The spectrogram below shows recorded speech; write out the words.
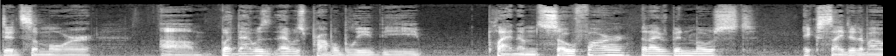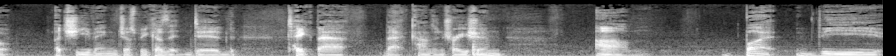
did some more. Um, but that was that was probably the platinum so far that I've been most excited about achieving, just because it did take that that concentration. Um, but the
